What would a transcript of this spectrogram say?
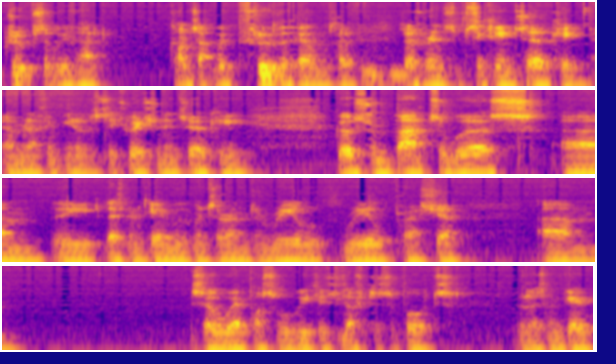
groups that we've had contact with through the film. So, Mhm. so for instance, particularly in Turkey, I mean, I think you know the situation in Turkey goes from bad to worse. Um, the lesbian and gay movement are under real, real pressure. Um, so where possible, we do stuff to support the lesbian and gay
